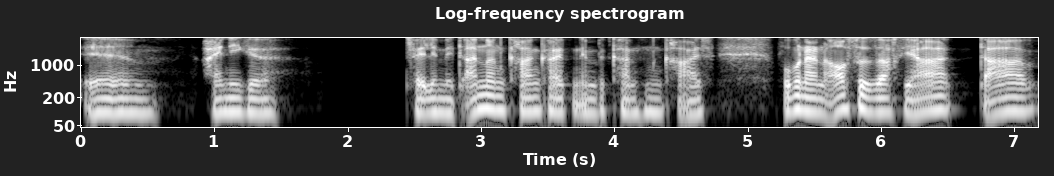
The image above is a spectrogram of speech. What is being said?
ähm, einige Fälle mit anderen Krankheiten im Bekanntenkreis, wo man dann auch so sagt: „Ja, da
